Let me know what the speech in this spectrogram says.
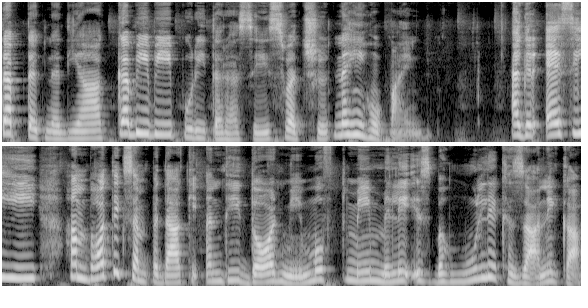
तब तक नदियाँ कभी भी पूरी तरह से स्वच्छ नहीं हो पाएँगी। अगर ऐसी ही हम भौतिक संपदा की अंधी दौड़ में मुफ़्त में मिले इस बहुमूल्य खजाने का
